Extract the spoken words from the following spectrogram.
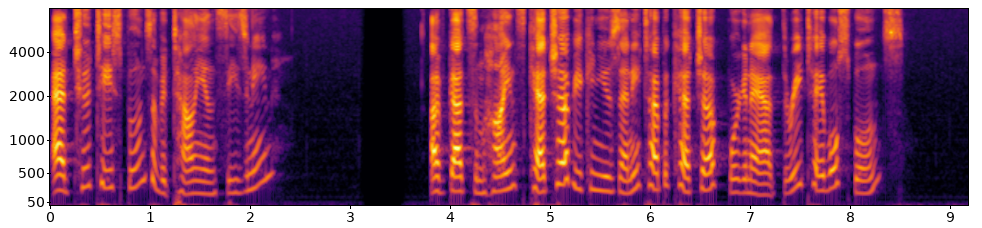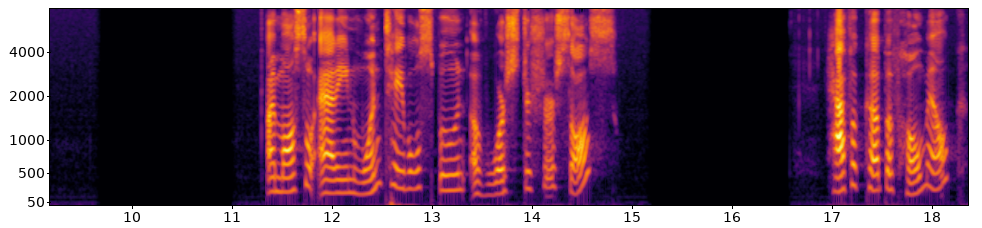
Add two teaspoons of Italian seasoning. I've got some Heinz ketchup. You can use any type of ketchup. We're going to add three tablespoons. I'm also adding one tablespoon of Worcestershire sauce, half a cup of whole milk.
